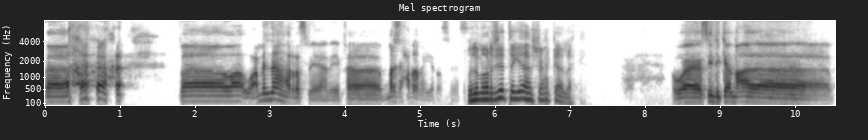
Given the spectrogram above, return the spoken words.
ف ف وعملناها الرسمة يعني فمرسي حمام هي الرسمة ولما ورجيته إياها شو حكى لك؟ وسيدي كان معاه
